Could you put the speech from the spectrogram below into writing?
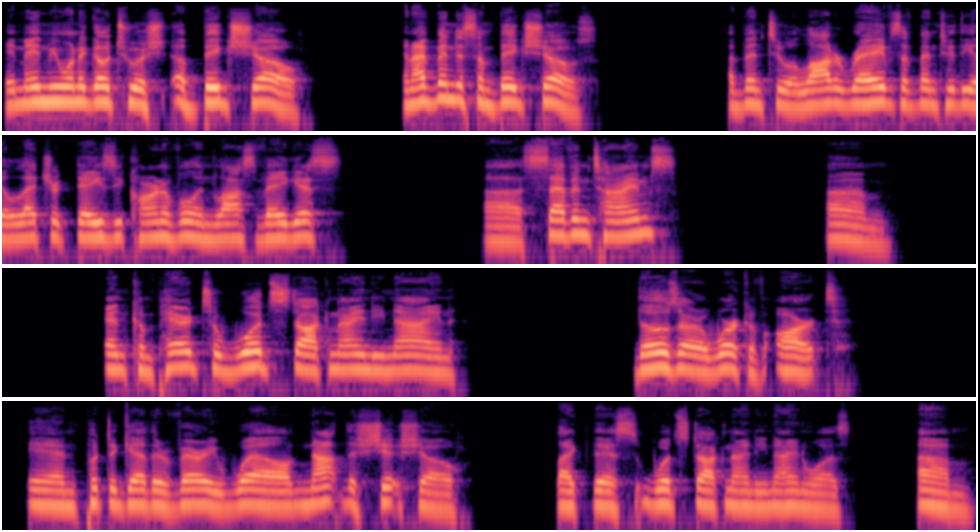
It made me want to go to a, a big show. And I've been to some big shows. I've been to a lot of raves. I've been to the Electric Daisy Carnival in Las Vegas uh, seven times. Um, and compared to Woodstock 99, those are a work of art and put together very well, not the shit show like this Woodstock 99 was. Um,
